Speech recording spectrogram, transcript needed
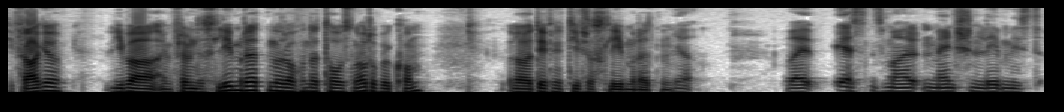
die Frage, lieber ein fremdes Leben retten oder 100.000 Euro bekommen? Äh, definitiv das Leben retten. Ja. Weil erstens mal ein Menschenleben ist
